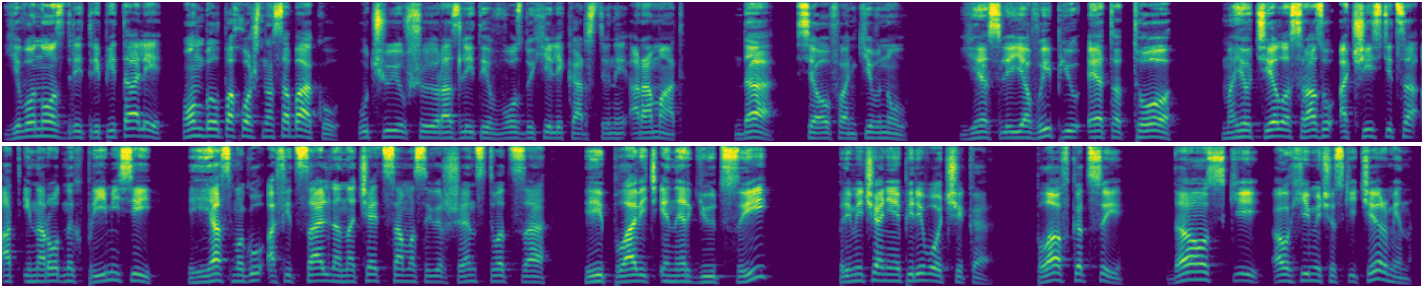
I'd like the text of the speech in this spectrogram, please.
Его ноздри трепетали, он был похож на собаку, учуявшую разлитый в воздухе лекарственный аромат. «Да», — Сяофан кивнул, — «если я выпью это, то мое тело сразу очистится от инородных примесей, и я смогу официально начать самосовершенствоваться и плавить энергию Ци?» Примечание переводчика. Плавка Ци. Даосский алхимический термин —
